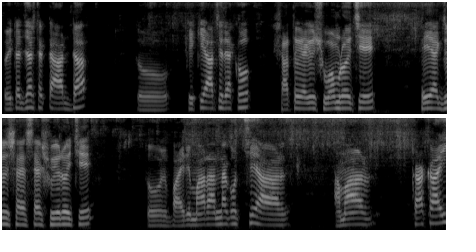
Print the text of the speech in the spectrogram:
তো এটা জাস্ট একটা আড্ডা। তো কে কে আছে দেখো? সাথেও একজন শুভম রয়েছে। এই একজন স্যার শুয়ে রয়েছে। তো বাইরে মা রান্না করছে আর আমার কাকাই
